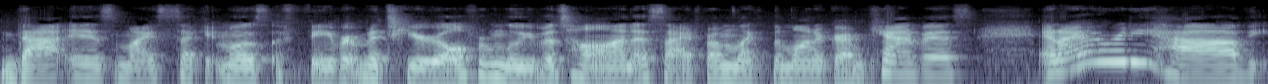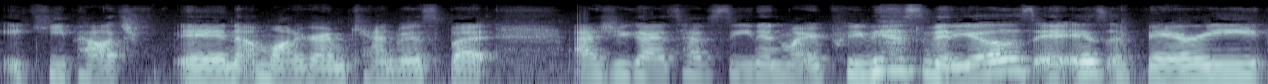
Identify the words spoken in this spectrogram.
that is my second most favorite material from Louis Vuitton aside from like the monogram canvas. And I already have a key pouch in a monogram canvas, but as you guys have seen in my previous videos, it is very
